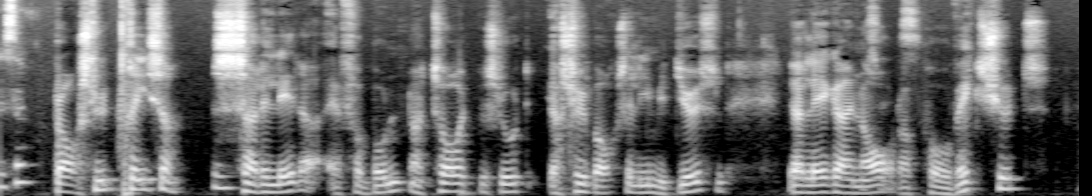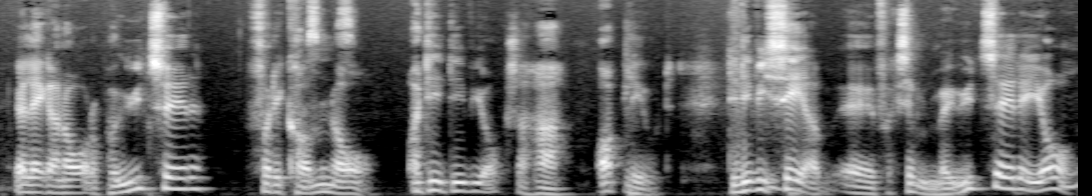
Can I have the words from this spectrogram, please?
er så. bruger slutpriser, så er det lettere at forbunde og tage et beslut. Jeg køber også lige mit jødsel. Jeg lægger en ordre på vækstskyt. Jeg lægger en ordre på ydsætte for det kommende Præcis. år. Og det er det, vi også har oplevet. Det er det, vi ser øh, for eksempel med ydsætte i år.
